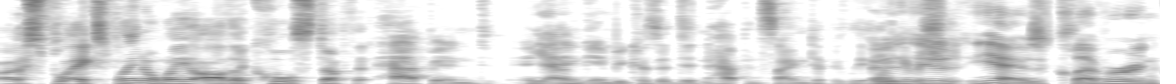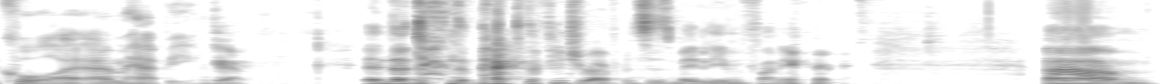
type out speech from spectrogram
explain away all the cool stuff that happened in Yeah. Endgame because it didn't happen scientifically. I don't give a It- shit. yeah it was clever and cool I, i'm happy Yeah, and the the Back to the Future references made it even funnier. Um,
